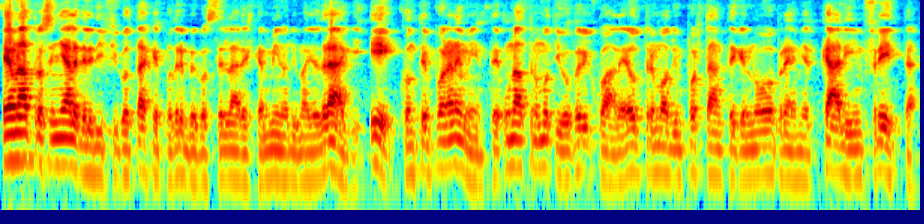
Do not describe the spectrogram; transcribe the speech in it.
È un altro segnale delle difficoltà che potrebbe costellare il cammino di Mario Draghi e, contemporaneamente, un altro motivo per il quale è oltremodo importante che il nuovo Premier cali in fretta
